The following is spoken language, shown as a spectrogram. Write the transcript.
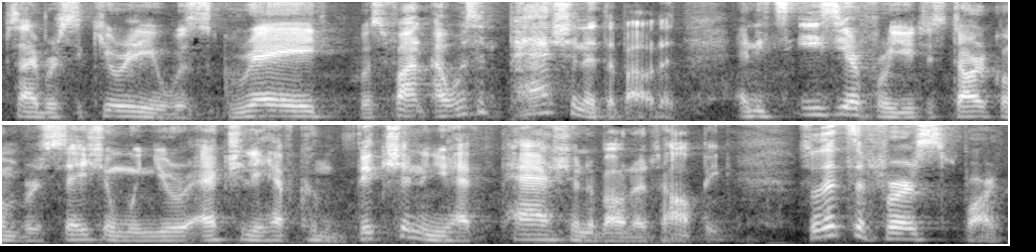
cybersecurity. It was great. It was fun. I wasn't passionate about it. And it's easier for you to start conversation when you actually have conviction and you have passion about a topic. So that's the first part.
